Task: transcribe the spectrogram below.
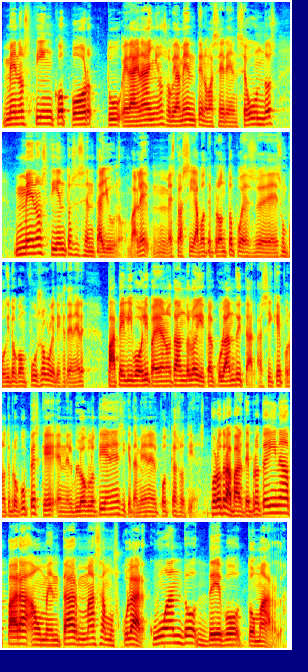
menos 5 por tu edad en años, obviamente, no va a ser en segundos, menos 161, ¿vale? Mm, esto así a bote pronto pues eh, es un poquito confuso porque tienes que tener papel y boli para ir anotándolo y ir calculando y tal. Así que pues no te preocupes que en el blog lo tienes y que también en el podcast lo tienes. Por otra parte, proteína para aumentar masa muscular. ¿Cuándo debo tomarla?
